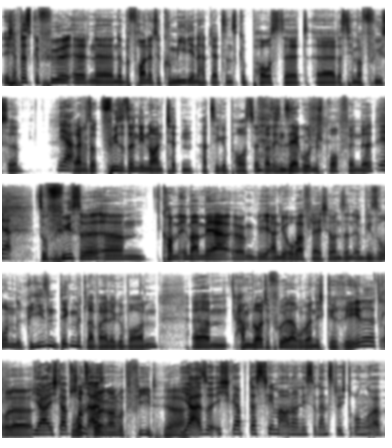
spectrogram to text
Ich habe das Gefühl, äh, eine, eine befreundete Comedian hat letztens gepostet äh, das Thema Füße. Ja. Hat so, Füße sind die neuen Titten, hat sie gepostet, was ich einen sehr guten Spruch finde. Ja. So Füße ähm, kommen immer mehr irgendwie an die Oberfläche und sind irgendwie so ein Riesending mittlerweile geworden. Ähm, haben Leute früher darüber nicht geredet oder ja, ich glaube schon. what's Also, going on with feet? Ja. Ja, also ich habe das Thema auch noch nicht so ganz durchdrungen, ab-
